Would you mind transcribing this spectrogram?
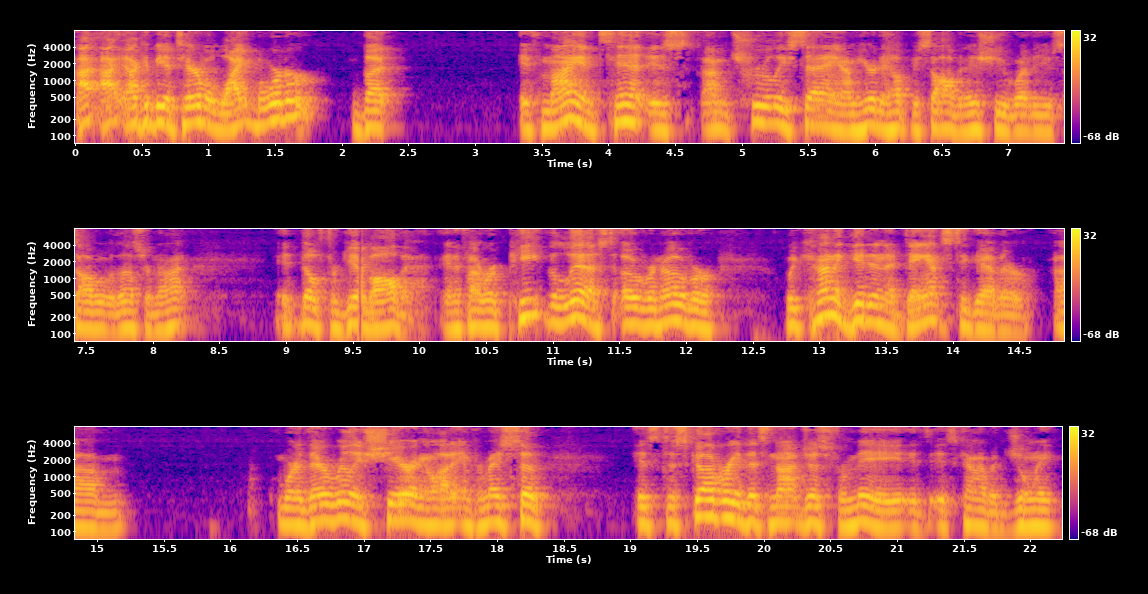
I, I, I could be a terrible whiteboarder, but if my intent is I'm truly saying I'm here to help you solve an issue, whether you solve it with us or not, it, they'll forgive all that. And if I repeat the list over and over, we kind of get in a dance together um, where they're really sharing a lot of information. So it's discovery that's not just for me, it's, it's kind of a joint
